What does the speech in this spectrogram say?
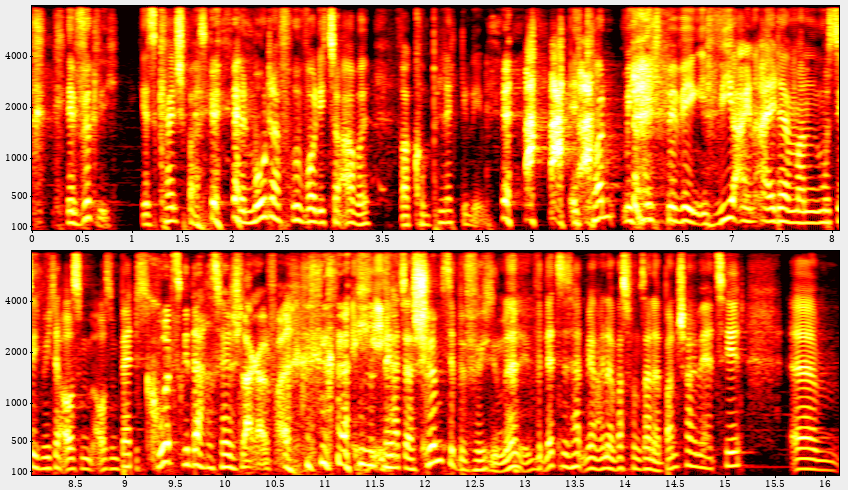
nee, wirklich. Jetzt kein Spaß. Wenn Montag früh wollte ich zur Arbeit, war komplett gelähmt. Ich konnte mich nicht bewegen. Ich wie ein alter Mann musste ich mich da aus dem, aus dem Bett. Kurz gedacht, es wäre ein Schlaganfall. Ich, ich hatte das schlimmste Befürchtung. Ne? Letztens hat mir einer was von seiner Bandscheibe erzählt, ähm,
